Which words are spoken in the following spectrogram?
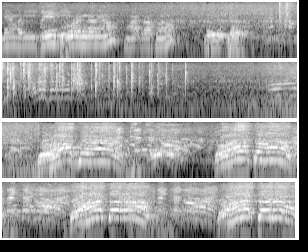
నేను మరి ఈ జయంతి పూర్వంగా నేను మాట్లాడుతున్నాను. మరి సెలవు. జోహార్ జోహార్! जोहार जोहार। जोहार जोहार। जोहार जोहार।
